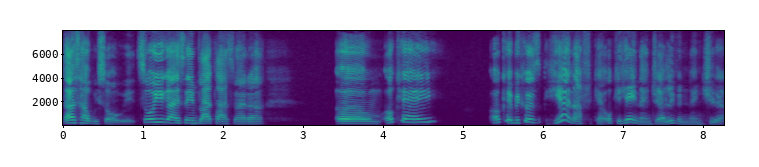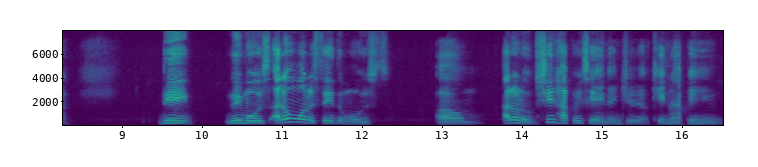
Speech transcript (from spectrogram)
That's how we saw it. So you guys saying Black Lives Matter? Um, okay, okay, because here in Africa, okay, here in Nigeria, I live in Nigeria. The the most I don't want to say the most um I don't know shit happens here in Nigeria, kidnapping,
